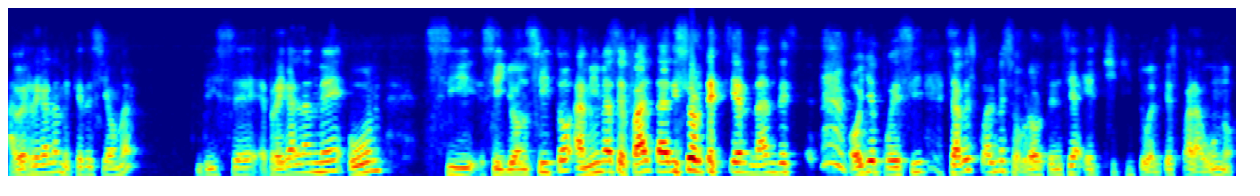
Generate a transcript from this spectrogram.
A ver, regálame, ¿qué decía Omar? Dice, regálame un silloncito, a mí me hace falta, dice Hortensia Hernández. Oye, pues sí, ¿sabes cuál me sobró, Hortensia? El chiquito, el que es para uno.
